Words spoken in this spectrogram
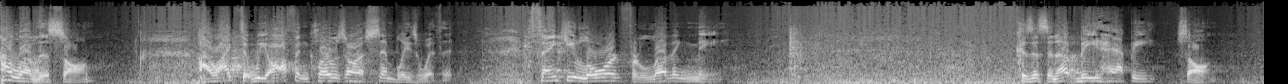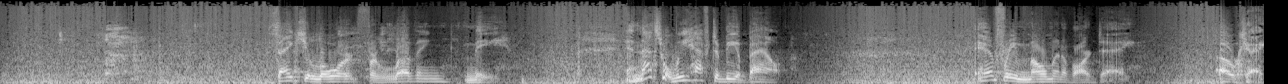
I love this song. I like that we often close our assemblies with it. Thank you, Lord, for loving me. Because it's an upbeat, happy song. Thank you, Lord, for loving me. And that's what we have to be about every moment of our day. Okay.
